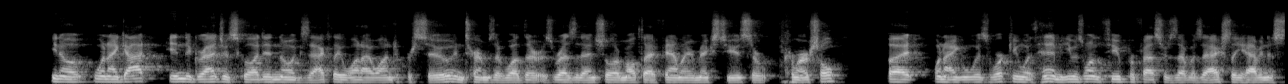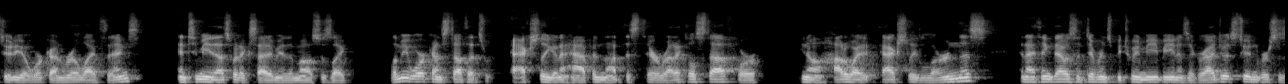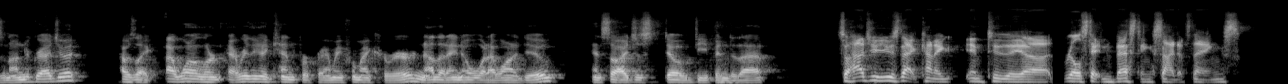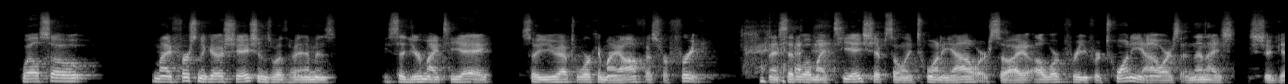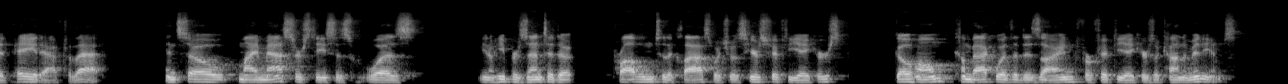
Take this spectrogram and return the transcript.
you know, when I got into graduate school, I didn't know exactly what I wanted to pursue in terms of whether it was residential or multifamily or mixed use or commercial. But when I was working with him, he was one of the few professors that was actually having a studio work on real life things. And to me, that's what excited me the most was like, let me work on stuff that's actually going to happen, not this theoretical stuff or, you know, how do I actually learn this? And I think that was the difference between me being as a graduate student versus an undergraduate. I was like, I want to learn everything I can to prepare me for my career now that I know what I want to do. And so I just dove deep into that. So how'd you use that kind of into the uh, real estate investing side of things? Well, so my first negotiations with him is he said, You're my TA, so you have to work in my office for free. And I said, Well, my TA ship's only 20 hours. So I, will work for you for 20 hours and then I sh- should get paid after that. And so my master's thesis was, you know, he presented a problem to the class, which was here's 50 acres. Go home, come back with a design for 50 acres of condominiums.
